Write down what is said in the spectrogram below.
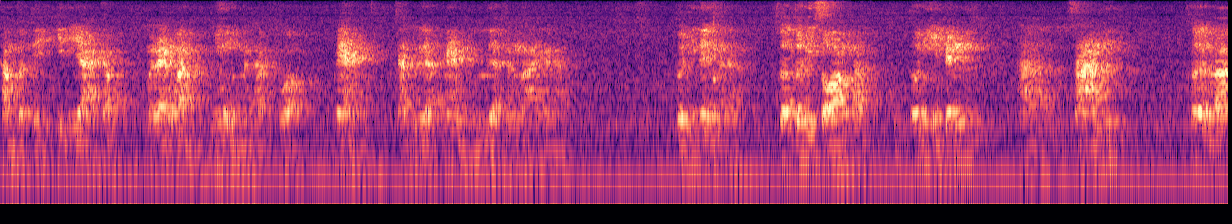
ทำปฏิกิริยากับแมลงวันยุ่งนะครับพวกแม่งกัดเลือดแม่งเลือดทั้งหลายนะครับตัวที่หนึ่งนะครับ ส่วนตัวที่สองครับ ตัวนี้เป็นสารเพิ่มว่า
